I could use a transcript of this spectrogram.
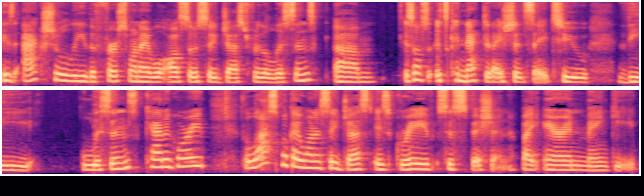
is actually the first one I will also suggest for the listens. Um, it's also it's connected, I should say, to the listens category. The last book I want to suggest is Grave Suspicion by Aaron Mahnke.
